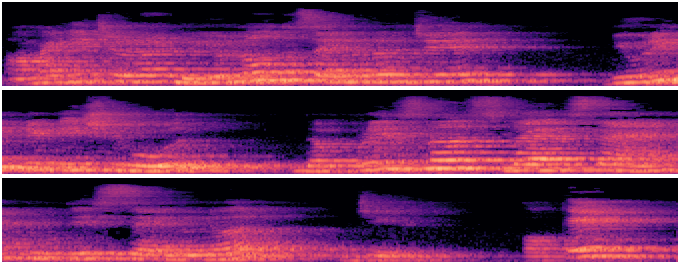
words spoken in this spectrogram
Now my dear children, do you know the cellular jail? During British rule, the prisoners were sent to this cellular jail. Okay?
